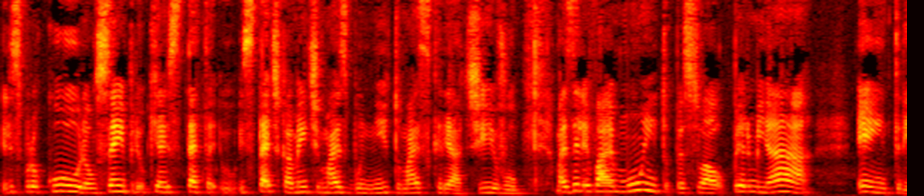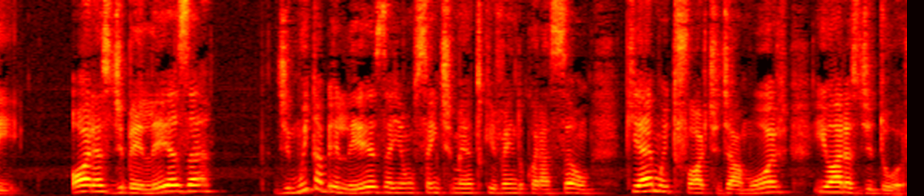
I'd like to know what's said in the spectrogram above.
Eles procuram sempre o que é esteticamente mais bonito, mais criativo, mas ele vai muito, pessoal, permear entre horas de beleza, de muita beleza e um sentimento que vem do coração, que é muito forte de amor, e horas de dor.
